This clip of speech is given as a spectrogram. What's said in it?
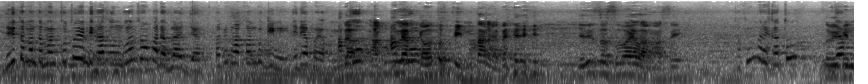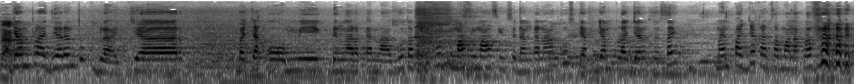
Jadi teman-temanku tuh yang di kelas unggulan semua pada belajar Tapi kelakuanku gini, jadi apa ya? Enggak, aku, lihat kau tuh pintar ya. Jadi sesuai lah masih. Tapi mereka tuh Lebih jam, pintar. jam pelajaran tuh belajar, baca komik, dengarkan lagu, tapi itu masing-masing. Sedangkan aku setiap jam pelajaran selesai main pajakan sama anak kelas lain.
